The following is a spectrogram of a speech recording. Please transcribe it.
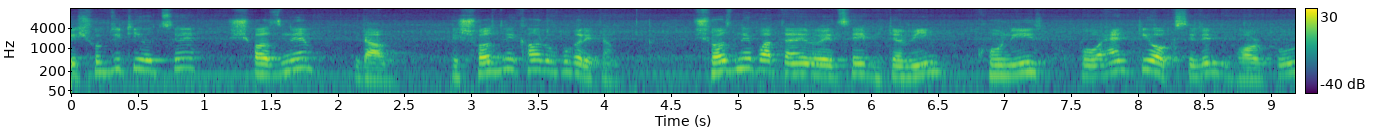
এই সবজিটি হচ্ছে সজনে ডাল। এই সজনে খাওয়ার উপকারিতা। সজনে পাতায় রয়েছে ভিটামিন, খনিজ ও অ্যান্টিঅক্সিডেন্ট ভরপুর,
